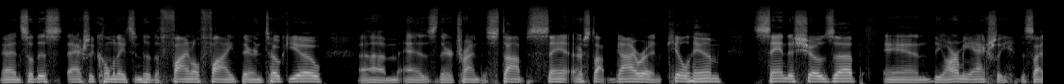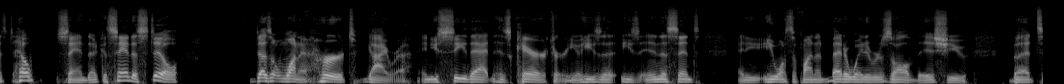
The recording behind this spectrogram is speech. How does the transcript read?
And so this actually culminates into the final fight there in Tokyo, um, as they're trying to stop San- or stop Gyra and kill him. Sanda shows up, and the army actually decides to help Sanda because Sanda still doesn't want to hurt Gyra, and you see that in his character. You know, he's a he's innocent, and he, he wants to find a better way to resolve the issue. But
